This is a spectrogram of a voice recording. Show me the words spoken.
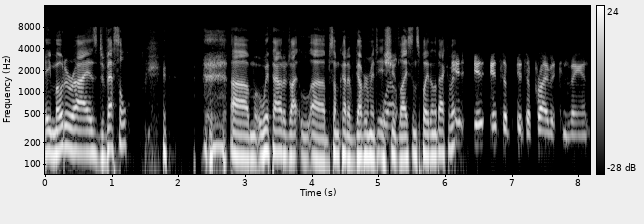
a motorized vessel um, without a, uh, some kind of government issued Well, license plate on the back of it? It, it, it's a it's a private conveyance.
